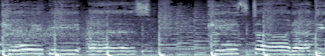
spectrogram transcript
KBS Kiss the Radio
